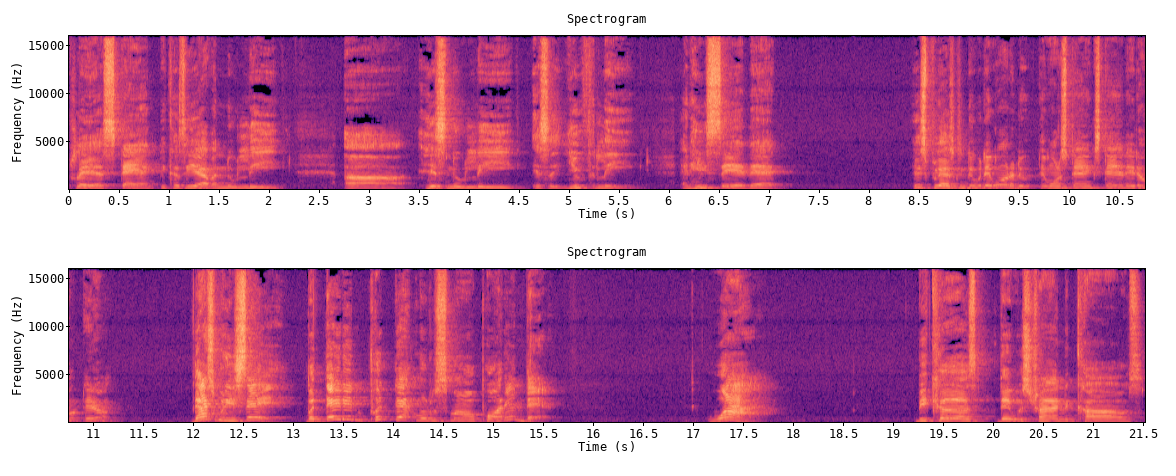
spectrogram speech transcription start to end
players stand? Because he have a new league. Uh, his new league is a youth league. And he said that his players can do what they want to do. They want to stand, stand. They don't, they don't. That's what he said. But they didn't put that little small part in there. Why? Because they was trying to cause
